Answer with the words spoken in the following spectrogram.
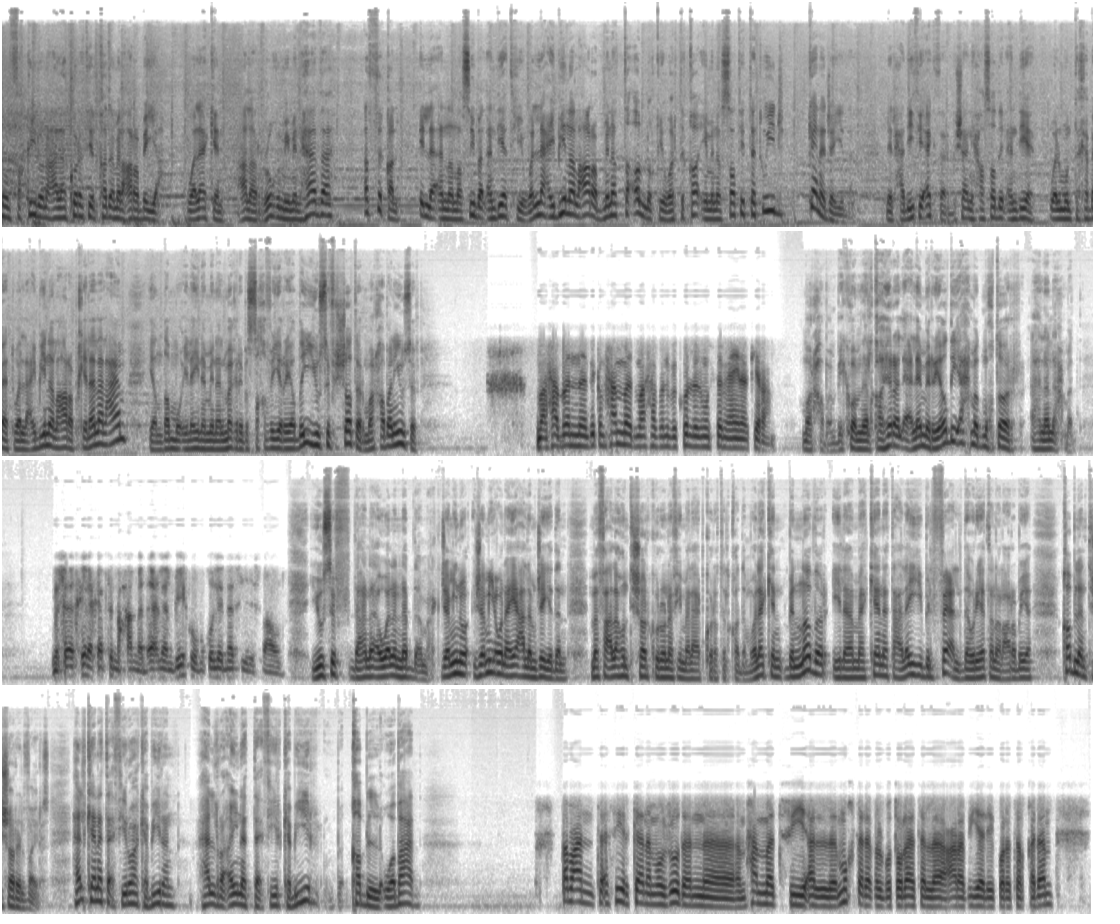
ثقيل على كرة القدم العربية ولكن على الرغم من هذا الثقل إلا أن نصيب الأندية واللاعبين العرب من التألق وارتقاء منصات التتويج كان جيدا. للحديث أكثر بشأن حصاد الأندية والمنتخبات واللاعبين العرب خلال العام ينضم إلينا من المغرب الصحفي الرياضي يوسف الشاطر. مرحبا يوسف. مرحبا بك محمد مرحبا بكل المستمعين الكرام. مرحبا بك ومن القاهرة الإعلامي الرياضي أحمد مختار. أهلا أحمد. مساء الخير يا كابتن محمد. أهلا بك وبكل الناس اللي يسمعون يوسف دعنا اولا نبدأ معك. جميعنا يعلم جيدا ما فعله انتشار كورونا في ملاعب كرة القدم ولكن بالنظر إلى ما كانت عليه بالفعل دورياتنا العربية قبل انتشار الفيروس هل كان تأثيرها كبيرا؟ هل رأينا التأثير كبير قبل وبعد؟ طبعا تأثير كان موجودا محمد في المختلف البطولات العربية لكرة القدم.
